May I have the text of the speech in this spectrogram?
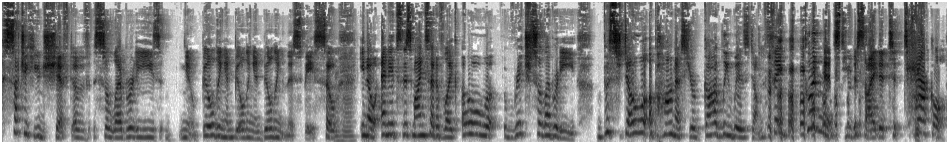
such a huge shift of celebrities, you know, building and building and building in this space. So, mm-hmm. you know, and it's this mindset of like, oh, rich celebrity, bestow upon us your godly wisdom. Thank goodness you decided to tackle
